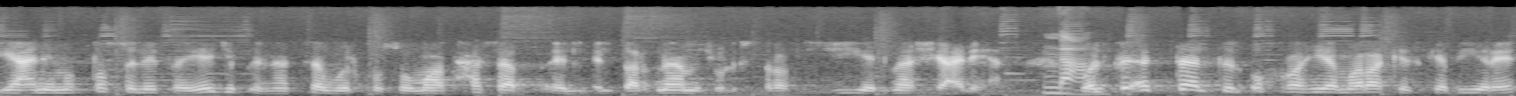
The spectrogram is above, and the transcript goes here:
يعني متصلة فيجب إنها تسوي الخصومات حسب البرنامج والاستراتيجية اللي ماشي عليها. نعم. والفئة الثالثة الأخرى هي مراكز كبيرة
